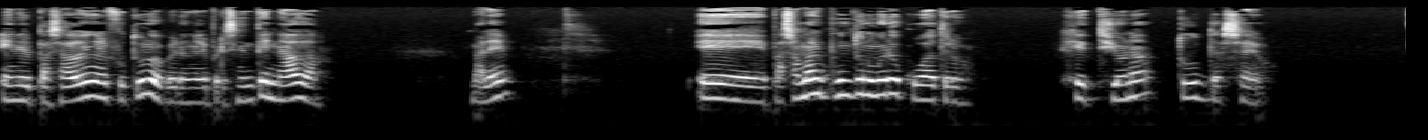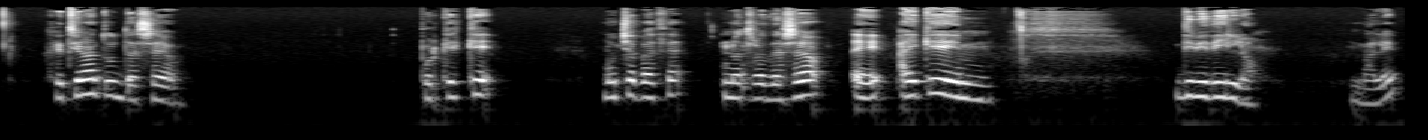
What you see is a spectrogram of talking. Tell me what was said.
en el pasado y en el futuro, pero en el presente nada. ¿Vale? Eh, pasamos al punto número 4. Gestiona tus deseos. Gestiona tus deseos. Porque es que muchas veces nuestros deseos hay que dividirlo, ¿vale?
